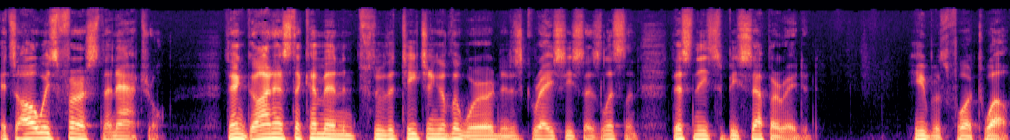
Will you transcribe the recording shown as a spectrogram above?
it's always first the natural. Then God has to come in and through the teaching of the word and his grace, he says, listen, this needs to be separated. Hebrews 4:12.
